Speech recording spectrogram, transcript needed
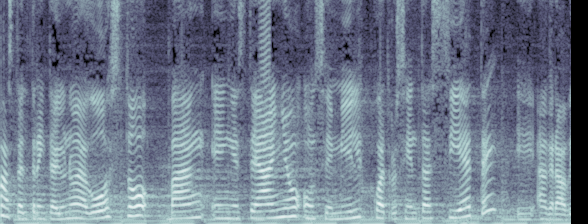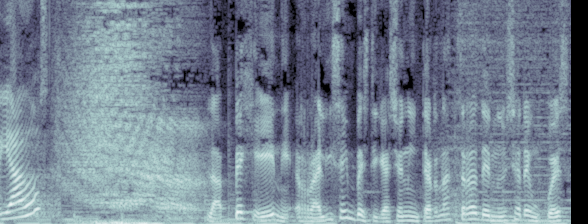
Hasta el 31 de agosto van en este año 11.407 eh, agraviados. La PGN realiza investigación interna tras denuncia de un juez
